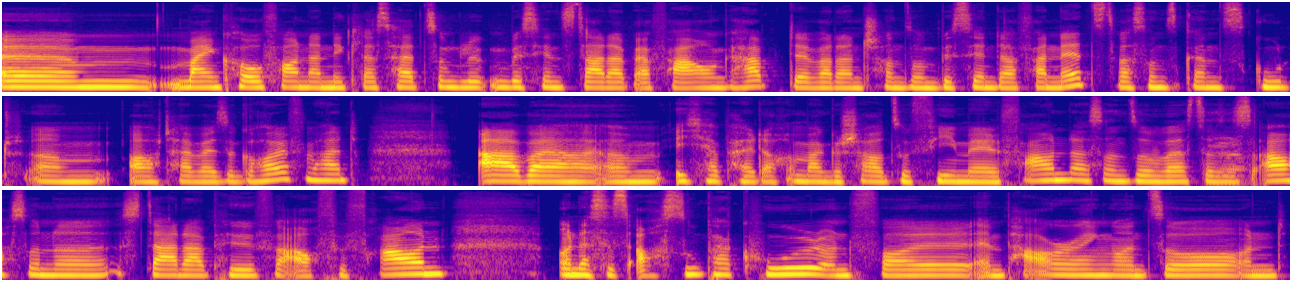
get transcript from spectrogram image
Ähm, mein Co-Founder Niklas hat zum Glück ein bisschen Startup-Erfahrung gehabt. Der war dann schon so ein bisschen da vernetzt, was uns ganz gut ähm, auch teilweise geholfen hat. Aber ähm, ich habe halt auch immer geschaut, so Female Founders und sowas. Das ja. ist auch so eine Startup-Hilfe, auch für Frauen. Und das ist auch super cool und voll empowering und so. Und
